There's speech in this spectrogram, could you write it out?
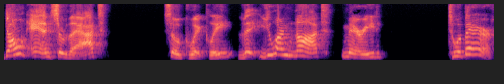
don't answer that so quickly that you are not married to a bear.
